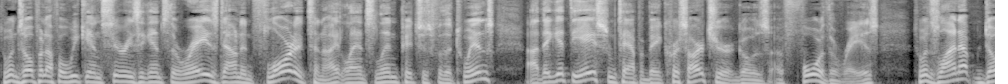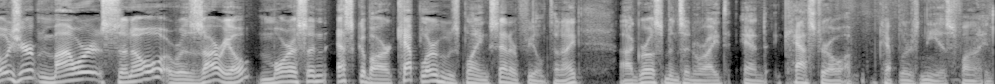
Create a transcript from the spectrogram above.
Twins open up a weekend series against the Rays down in Florida tonight. Lance Lynn pitches for the Twins. Uh, they get the ace from Tampa Bay. Chris Archer goes uh, for the Rays. Twins lineup Dozier, Mauer, Sano, Rosario, Morrison, Escobar, Kepler, who's playing center field tonight. Uh, Grossman's in right, and Castro. Uh, Kepler's knee is fine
